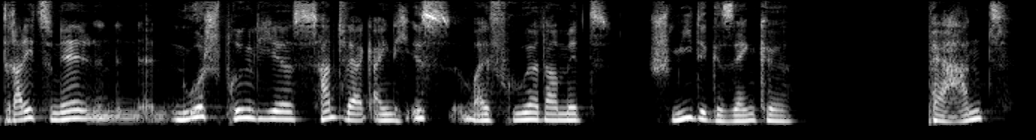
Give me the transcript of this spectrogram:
traditionell ein, ein ursprüngliches Handwerk eigentlich ist, weil früher damit Schmiedegesenke per Hand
